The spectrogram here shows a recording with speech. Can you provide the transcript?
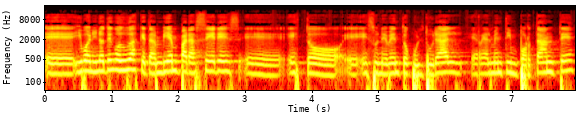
Eh, y bueno, y no tengo dudas que también para Ceres eh, esto es un evento cultural realmente importante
